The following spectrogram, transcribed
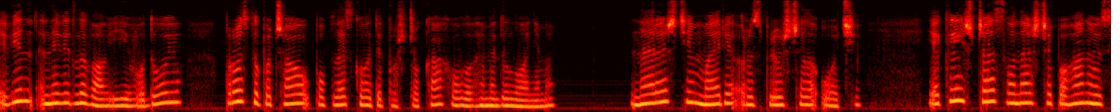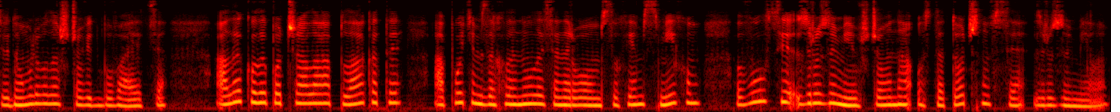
Він не відливав її водою, просто почав поплескувати по щоках вологими долонями. Нарешті Мері розплющила очі. Якийсь час вона ще погано усвідомлювала, що відбувається, але коли почала плакати, а потім захлинулася нервовим сухим сміхом, Вулсі зрозумів, що вона остаточно все зрозуміла.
